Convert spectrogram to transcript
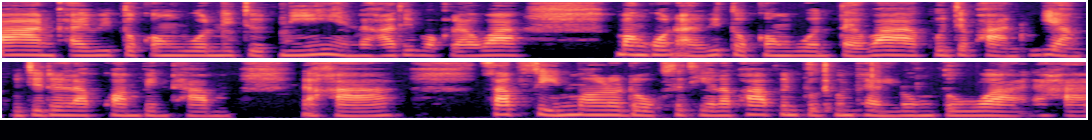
บ้าน ใครวิตกกังวลในจุดนี้เห็นไหมคะที่บอกแล้วว่า บางคนอาจวิตกกังวล แต่ว่าคุณจะผ่านทุกอย่างคุณจะได้รับความเป็นธรรมนะคะ ทรัพย์สินมรดกเสถียรภาพเป็นปึกเป็นแผ่นลงตัวนะคะ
